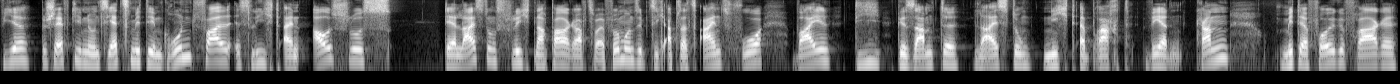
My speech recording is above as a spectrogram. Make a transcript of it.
Wir beschäftigen uns jetzt mit dem Grundfall. Es liegt ein Ausschluss der Leistungspflicht nach 275 Absatz 1 vor, weil die gesamte Leistung nicht erbracht werden kann. Mit der Folgefrage,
